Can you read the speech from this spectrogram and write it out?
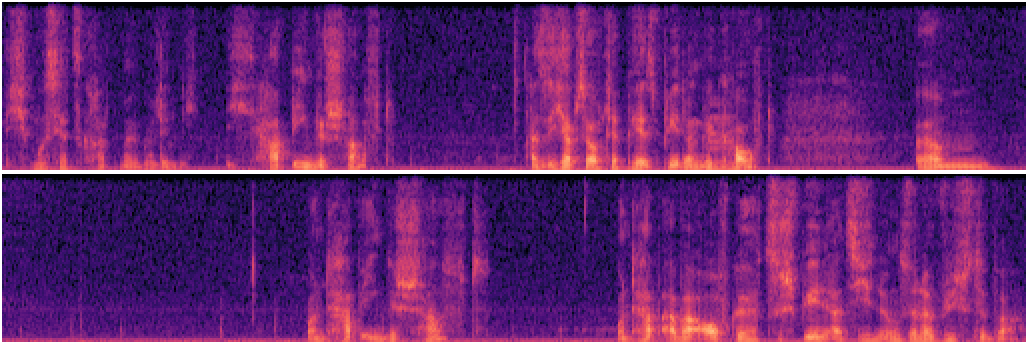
Ich muss jetzt gerade mal überlegen. Ich, ich habe ihn geschafft. Also ich habe es ja auf der PSP dann mhm. gekauft. Ähm, und habe ihn geschafft. Und habe aber aufgehört zu spielen, als ich in irgendeiner Wüste war.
